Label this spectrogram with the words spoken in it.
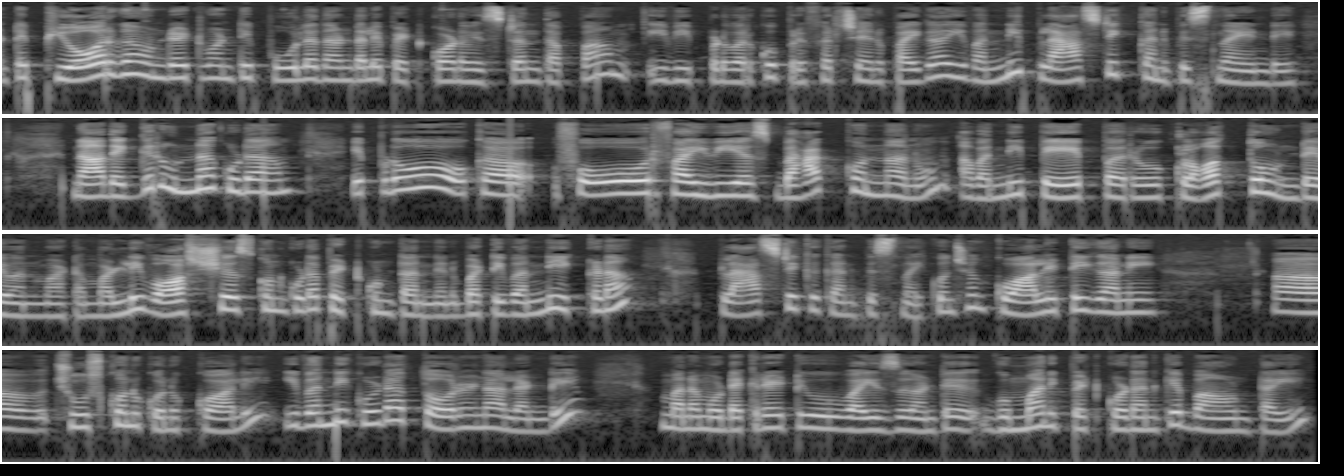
అంటే ప్యూర్గా ఉండేటువంటి పూలదండలే పెట్టుకోవడం ఇష్టం తప్ప ఇవి ఇప్పటి వరకు ప్రిఫర్ చేయను. పైగా ఇవన్నీ ప్లాస్టిక్ కనిపిస్తున్నాయండి. నా దగ్గర ఉన్నా కూడా ఎప్పుడో ఒక ఫోర్ ఫైవ్ ఇయర్స్ బ్యాక్ కొన్నాను. అవన్నీ పేపరు క్లాత్తో ఉండేవన్నమాట. మళ్ళీ వాష్ చేసుకొని కూడా పెట్టుకుంటాను నేను. బట్ ఇవన్నీ ఇక్కడ ప్లాస్టిక్ కనిపిస్తున్నాయి. కొంచెం క్వాలిటీ కానీ చూసుకొని కొనుక్కోవాలి. ఇవన్నీ కూడా తోరణాలండి. మనము డెకరేటివ్ వైజ్ అంటే గుమ్మానికి పెట్టుకోవడానికే బాగుంటాయి.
